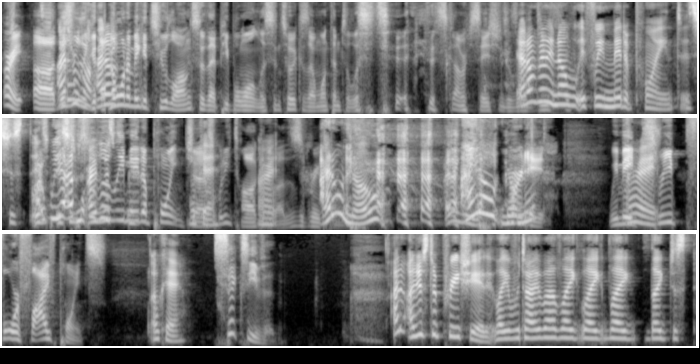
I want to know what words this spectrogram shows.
All right, uh, this is really know. good. I don't, don't- want to make it too long so that people won't listen to it because I want them to listen to this conversation. i don't do really know if we made a point it's just it's, we it's just more- I've absolutely just- made a point, Jess. Okay. What are you talking right. about? This is a great. i don't know I, think I we don't know, it. We made right. three, four, five points, okay six even. I, I just appreciate it. Like if we're talking about like like like like just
